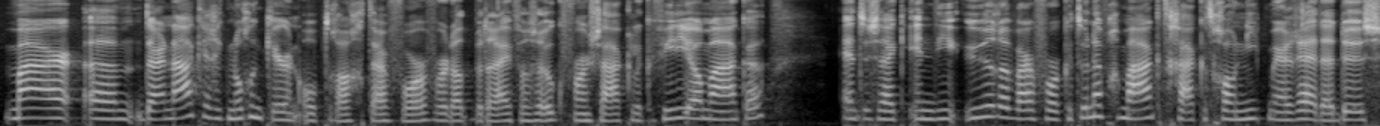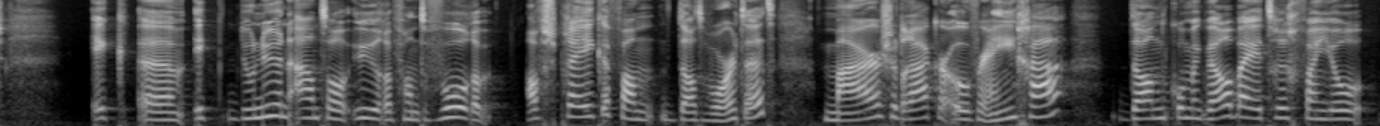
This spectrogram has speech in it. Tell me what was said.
Maar ehm, daarna kreeg ik nog een keer een opdracht daarvoor. Voor dat bedrijf was ook voor een zakelijke video maken. En toen zei ik, in die uren waarvoor ik het toen heb gemaakt, ga ik het gewoon niet meer redden. Dus ik, ehm, ik doe nu een aantal uren van tevoren afspreken van dat wordt het. Maar zodra ik er overheen ga, dan kom ik wel bij je terug van joh,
